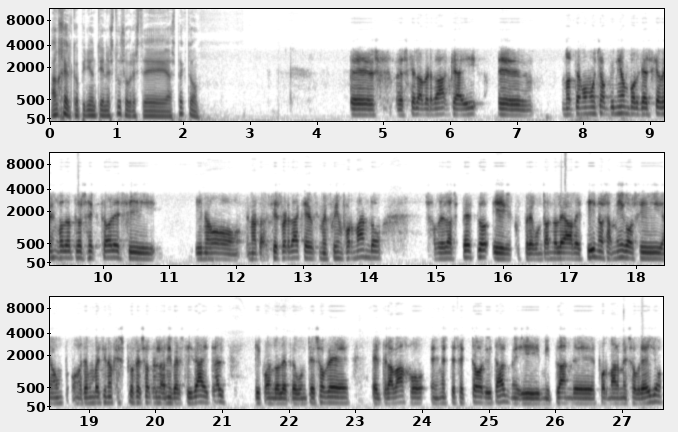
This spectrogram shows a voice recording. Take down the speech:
Ángel, ¿qué opinión tienes tú sobre este aspecto? Es, es que la verdad que ahí eh, no tengo mucha opinión porque es que vengo de otros sectores y, y no, no si es verdad que me fui informando sobre el aspecto y preguntándole a vecinos, amigos y a un, tengo un vecino que es profesor en la universidad y tal, y cuando le pregunté sobre el trabajo en este sector y tal, y mi plan de formarme sobre ello,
